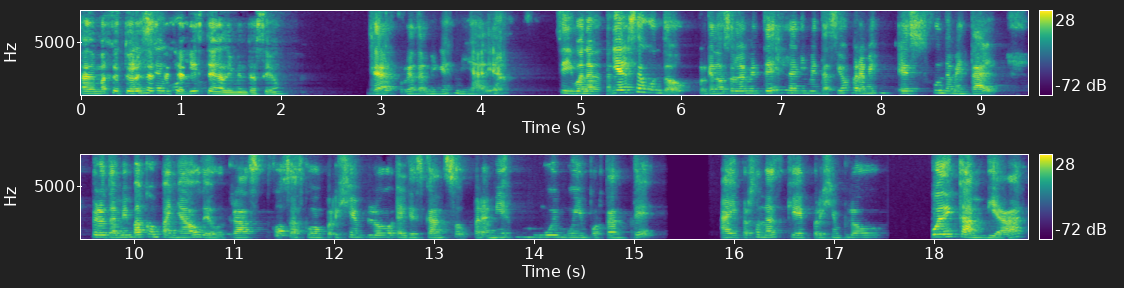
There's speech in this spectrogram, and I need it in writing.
Además que tú eres especialista en alimentación. Claro, porque también es mi área. Sí, bueno, y el segundo, porque no solamente es la alimentación, para mí es fundamental, pero también va acompañado de otras cosas, como por ejemplo el descanso, para mí es muy, muy importante. Hay personas que, por ejemplo, pueden cambiar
